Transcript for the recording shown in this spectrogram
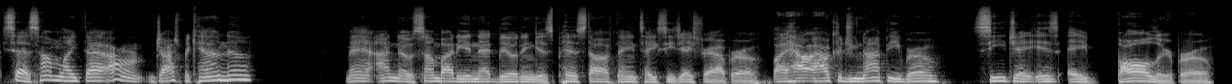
He said something like that. I don't. Josh McCown know. Man, I know somebody in that building is pissed off they ain't take CJ Stroud, bro. Like, how how could you not be, bro? CJ is a baller, bro.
